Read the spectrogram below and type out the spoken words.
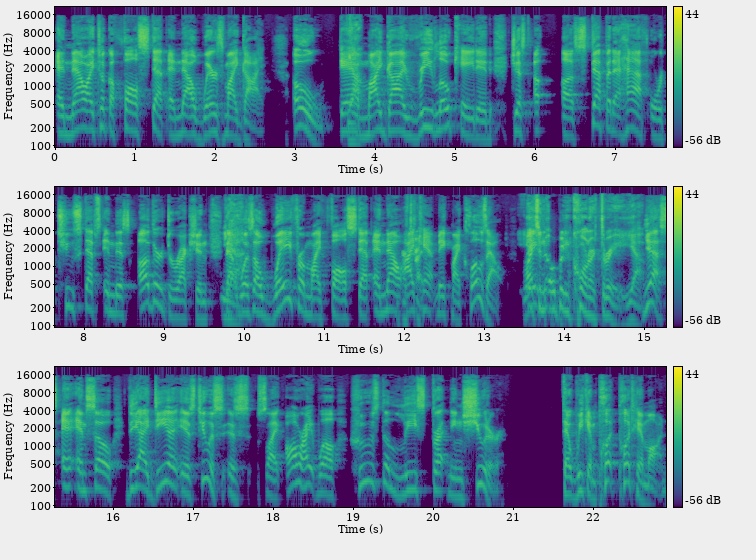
And now I took a false step and now where's my guy? Oh, damn, yeah. my guy relocated just a, a step and a half or two steps in this other direction that yeah. was away from my false step. And now That's I right. can't make my closeout. Right? It's an open corner three. Yeah. Yes. And, and so the idea is too is, is like, all right, well, who's the least threatening shooter that we can put put him on?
